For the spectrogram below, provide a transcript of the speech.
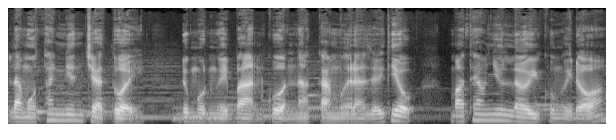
là một thanh niên trẻ tuổi được một người bạn của Nakamura giới thiệu mà theo như lời của người đó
